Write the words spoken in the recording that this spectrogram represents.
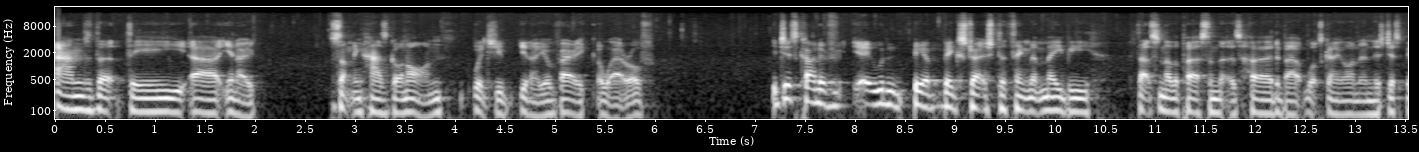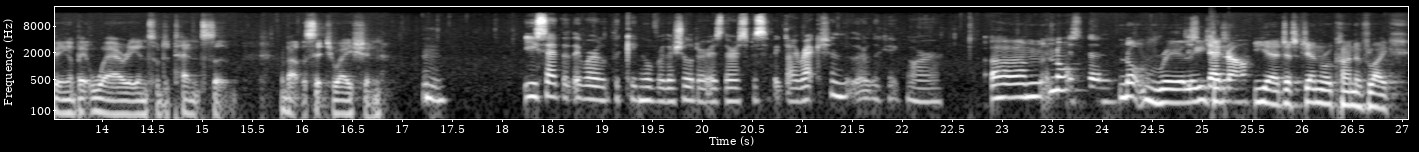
and that the uh, you know something has gone on which you you know you're very aware of it just kind of it wouldn't be a big stretch to think that maybe that's another person that has heard about what's going on and is just being a bit wary and sort of tense at, about the situation. You said that they were looking over their shoulder. Is there a specific direction that they're looking, or Um, not just not really. Just general? yeah, just general kind of like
